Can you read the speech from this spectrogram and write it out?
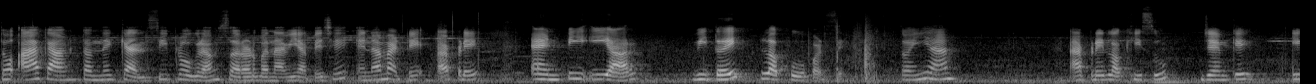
તો આ કામ તમને કેલ્સી પ્રોગ્રામ સરળ બનાવી આપે છે. એના માટે આપણે એનપીઈઆર વિધેય લખવું પડશે. તો અહીંયા આપણે લખીશું, જેમ કે એ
